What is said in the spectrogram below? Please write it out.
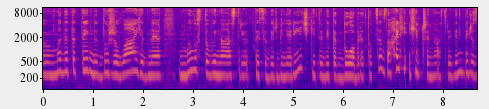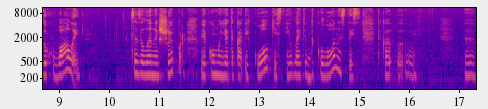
е, медитативне, дуже лагідне, милостивий настрій. От ти сидиш біля річки, тобі так добре, то це взагалі інший настрій. Він більш зухвалий. Це зелений шипор, в якому є така і колкість, і ледь одеколонистість, така е, е,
